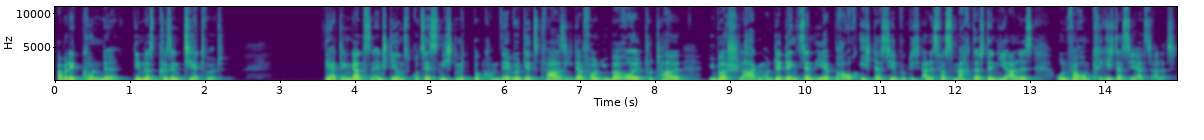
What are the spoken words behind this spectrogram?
Aber der Kunde, dem das präsentiert wird, der hat den ganzen Entstehungsprozess nicht mitbekommen. Der wird jetzt quasi davon überrollt, total überschlagen. Und der denkt dann eher, brauche ich das hier wirklich alles? Was macht das denn hier alles? Und warum kriege ich das hier als alles?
